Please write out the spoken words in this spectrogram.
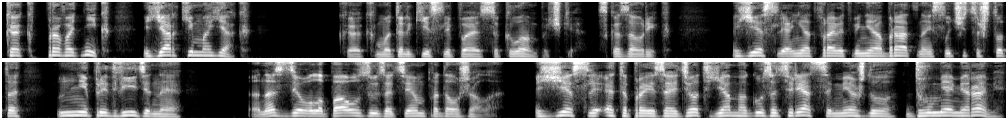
как проводник, яркий маяк». «Как мотыльки слепаются к лампочке», — сказал Рик. «Если они отправят меня обратно и случится что-то непредвиденное...» Она сделала паузу и затем продолжала. «Если это произойдет, я могу затеряться между двумя мирами.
